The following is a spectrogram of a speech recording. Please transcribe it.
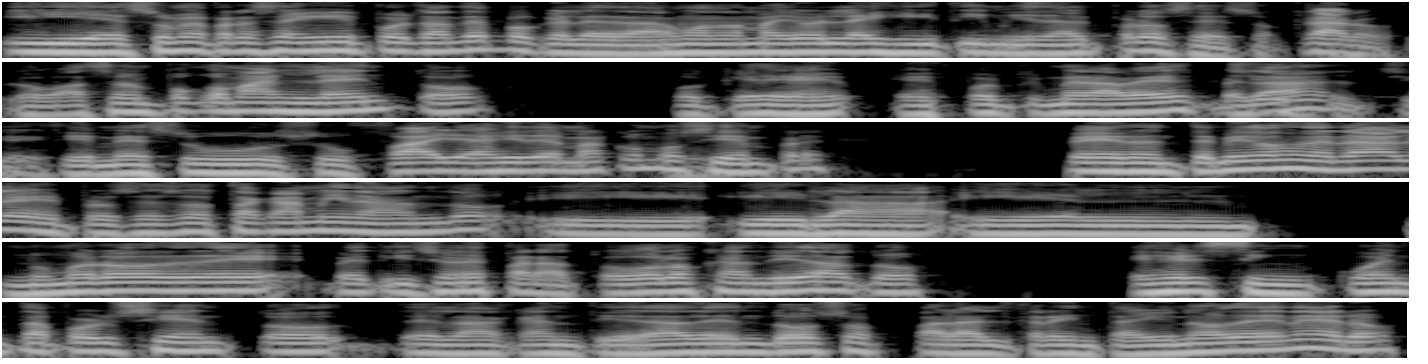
y eso me parece importante porque le damos una mayor legitimidad al proceso. Claro, lo va a hacer un poco más lento porque es, por primera vez, ¿verdad? Tiene sus fallas y demás como siempre, pero en términos generales el proceso está caminando y, y, la, y el número de peticiones para todos los candidatos es el 50% de la cantidad de endosos para el 31 de enero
